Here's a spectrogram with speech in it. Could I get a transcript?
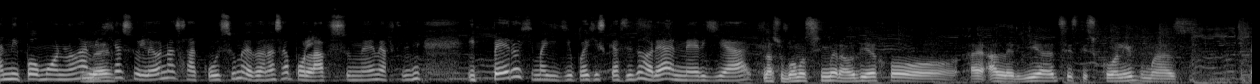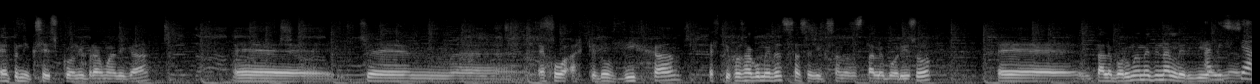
ανυπομονώ, Ναι. αλήθεια σου λέω, να σε ακούσουμε εδώ, να σε απολαύσουμε με αυτή την υπέροχη μαγική που έχεις και αυτή την ωραία ενέργεια. Να σου πω όμως σήμερα ότι έχω ε, αλλεργία έτσι, στη σκόνη που μας έπνιξε η σκόνη πραγματικά. Ε, και ε, έχω αρκετό βήχα. Ευτυχώς ακόμη δεν σας έδειξα να σας ταλαιπωρήσω. Ε, ταλαιπωρούμε με την αλλεργία. ναι. Αλήθεια.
